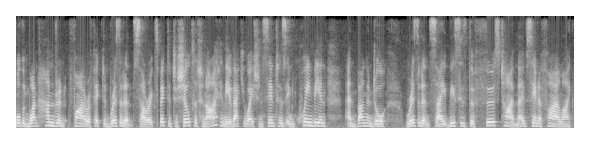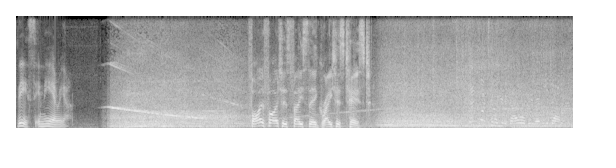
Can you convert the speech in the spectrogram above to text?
More than 100 fire affected residents are expected to shelter tonight in the evacuation centres in Queanbeyan and Bungendore. Residents say this is the first time they've seen a fire like this in the area. Firefighters face their greatest test tell you to go or be ready to go.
